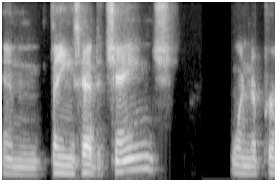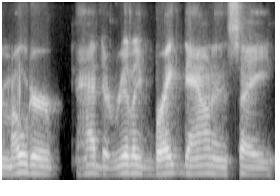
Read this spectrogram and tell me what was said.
and things had to change, when the promoter had to really break down and say,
